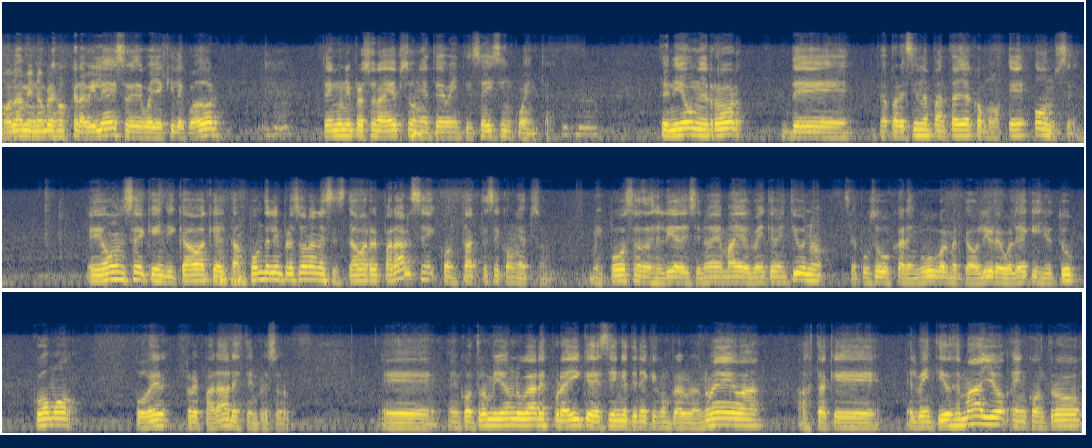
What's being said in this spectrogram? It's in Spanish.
Hola, mi nombre es Oscar Avilés, soy de Guayaquil, Ecuador. Tengo una impresora Epson ET2650. Tenía un error de que aparecía en la pantalla como E11. E11 que indicaba que el tampón de la impresora necesitaba repararse, contáctese con Epson. Mi esposa desde el día 19 de mayo del 2021 se puso a buscar en Google, Mercado Libre, OLX, YouTube, cómo poder reparar esta impresora. Eh, encontró un millón de lugares por ahí que decían que tenía que comprar una nueva, hasta que el 22 de mayo encontró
